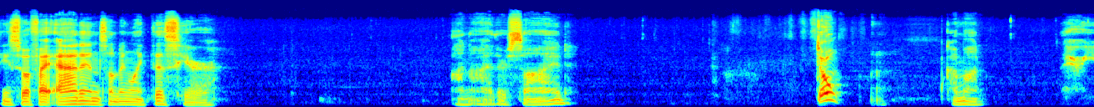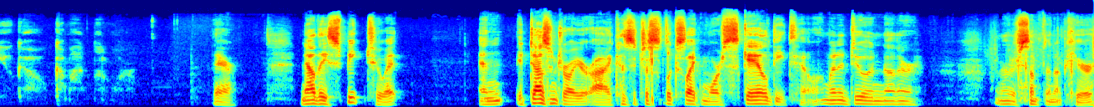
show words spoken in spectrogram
See, so if I add in something like this here on either side. Don't. Come on. There you go. Come on, little more. There. Now they speak to it, and it doesn't draw your eye because it just looks like more scale detail. I'm going to do another, another something up here.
